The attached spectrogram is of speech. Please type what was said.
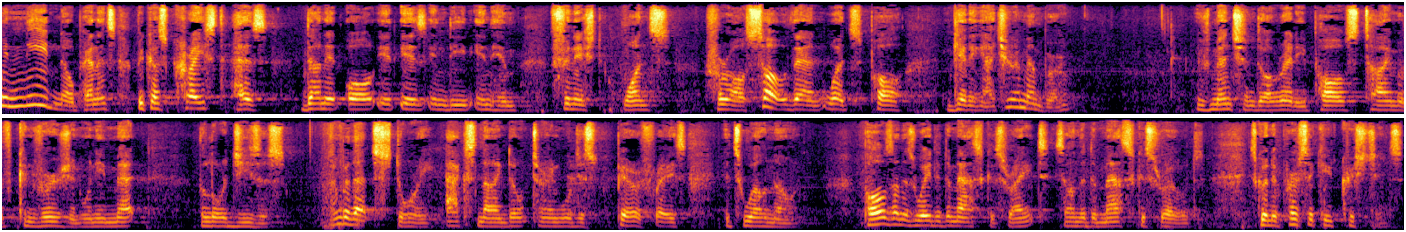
We need no penance because Christ has done it all. It is indeed in him, finished once for all. So then, what's Paul getting at? You remember, we've mentioned already Paul's time of conversion when he met the Lord Jesus. Remember that story, Acts 9, don't turn, we'll just paraphrase, it's well known. Paul's on his way to Damascus, right? He's on the Damascus Road. He's going to persecute Christians.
